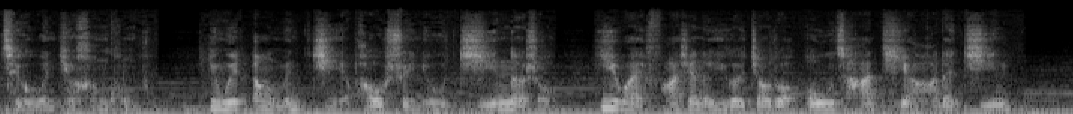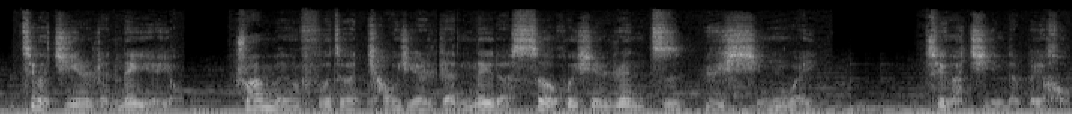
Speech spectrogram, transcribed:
这个问题很恐怖，因为当我们解剖水牛基因的时候，意外发现了一个叫做 OXTR 的基因，这个基因人类也有，专门负责调节人类的社会性认知与行为。这个基因的背后。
